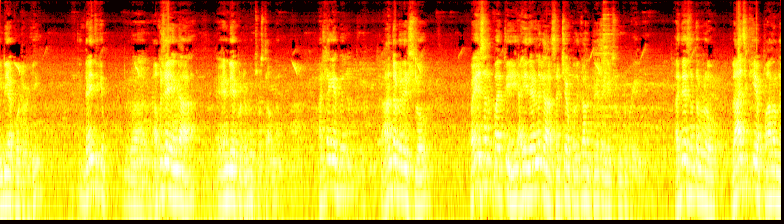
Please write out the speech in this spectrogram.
ఇండియా కూటమికి నైతిక అపజయంగా ఎన్డీఏ కూటమిని చూస్తా ఉన్నాను. అట్లాగే ఆంధ్రప్రదేశ్లో వైఎస్ఆర్ పార్టీ ఐదేళ్ళుగా సంక్షేమ పథకాలు పేట వేసుకుంటూ పోయింది. అదే సందర్భంలో రాజకీయ పాలన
